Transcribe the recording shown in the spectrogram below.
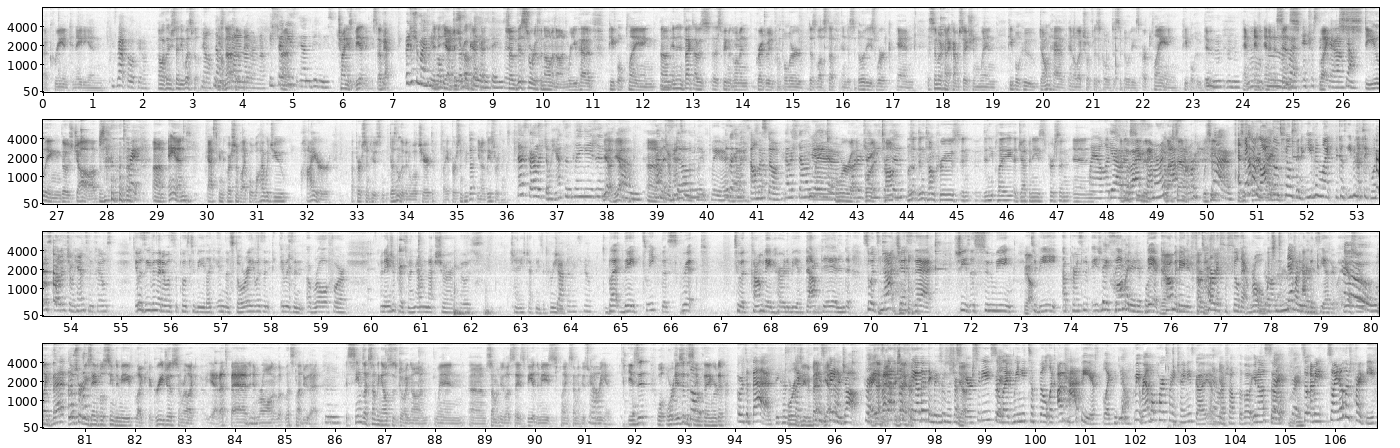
a Korean Canadian. He's not Filipino. Oh, I thought you said he was Filipino. No. he's not no, no, Filipino. no, no, no. He's Chinese and Vietnamese. Chinese Vietnamese. Okay. It just reminds me of all And, the yeah, just Filipinos okay. other okay. things. So this sort of phenomenon where you have people playing, um, Mm-hmm. and in fact, I was uh, speaking with a woman, graduated from Fuller, does a lot of stuff in disabilities work, and a similar kind of conversation when people who don't have intellectual or physical disabilities are playing people who do, Mm-hmm, and, and, and in a sense, Right, interesting, like yeah. Yeah. stealing those jobs, Right. um, and asking the question of like, well, why would you hire a person who doesn't live in a wheelchair to play a person who does, you know, these sort of things. That's Scarlett Johansson playing Asian. Yeah, yeah. Um, Um, Emma Scarlett Johansson Stone. played- played Is it Emma everybody. Emma Stone. Emma Stone Yeah. playing a or, uh, or Tom wasn't didn't Tom Cruise in, didn't he play a Japanese person in Well, Yeah. I The Last Samurai? The Last Last Samurai. Samurai. Was he? Yeah. was I think a character- lot of those films, and even like because even I think one of the Scarlett Johansson films, it was even that it was supposed to be like in the story. It was an it was an, a role for an Asian person. I'm not sure it was Chinese, Japanese, or Korean. Japanese. Yeah. but they tweaked the script to accommodate her to be adopted and to- so it's not just that she's assuming Yeah. to be a person of Asian They descent. accommodated for they her. accommodated for That's her to fulfill that role, oh, God, which never happens the other way. Yeah, so like that, those sort of examples seem to me like egregious, and we're like, yeah, that's bad Mm-hmm. and wrong. Let- Let's not do that. It seems like something else is going on when um, someone who, let's say, is Vietnamese is playing someone who's Yeah. Korean. Is it well, or is it the So- same thing or different? Or is it bad because Or it's is like, it even bad? because he's Yeah. getting a job, Right. right? Exactly, So that's, exactly. that's the other thing because there's such a Yeah. scarcity. So Right. like we need to feel like I'm happy if like people. Yeah. I mean, Randall Park's playing Chinese guy Yeah. fresh off the boat, you know. So Right, right. so I mean, so I know there's probably beef.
